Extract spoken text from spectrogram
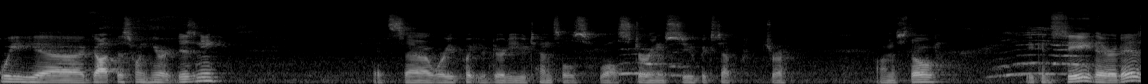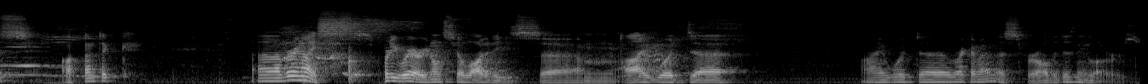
We uh, got this one here at Disney. It's uh, where you put your dirty utensils while stirring soup, etc. on the stove. You can see, there it is, authentic. Uh, very nice, pretty rare, you don't see a lot of these. Um, I would, uh, I would uh, recommend this for all the Disney lovers.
